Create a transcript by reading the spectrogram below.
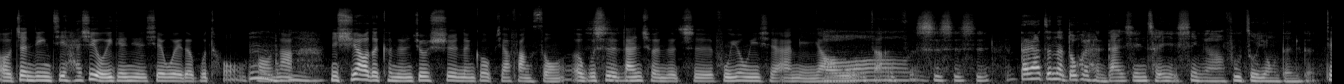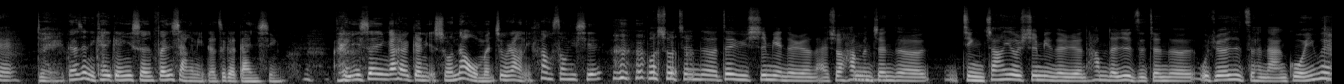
呃，镇定剂还是有一点点些微的不同。嗯、哦，那你需要的可能就是能够比较放松，而不是单纯的吃服用一些安眠药物这样子。是是是，大家真的都会很担心成瘾性啊、副作用等等。对对，但是你可以跟医生分享你的这个担心，对，医生应该会跟你说，那我们就让你放松一些。不过说真的，对于失眠的人来说，他们真的紧张又失眠的人，他们的日子真的，我觉得日子很难过，因为。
